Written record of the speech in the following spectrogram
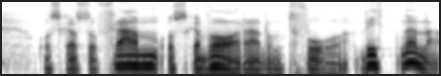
och ska stå fram och ska vara de två vittnena.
